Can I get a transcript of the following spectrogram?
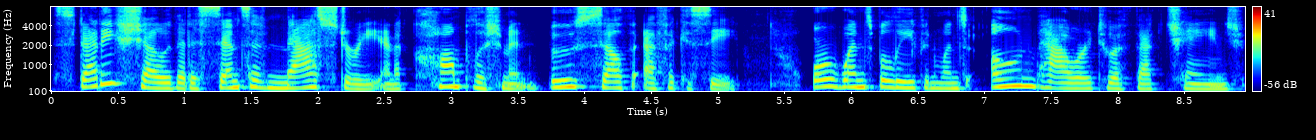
Studies show that a sense of mastery and accomplishment boosts self efficacy or one's belief in one's own power to affect change.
